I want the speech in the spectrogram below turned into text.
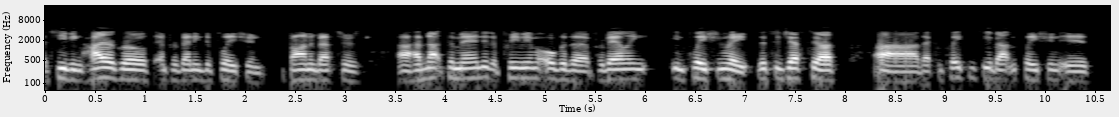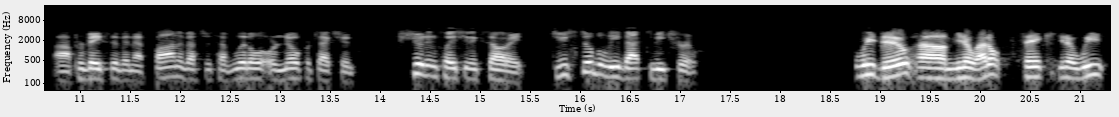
achieving higher growth and preventing deflation. Bond investors uh, have not demanded a premium over the prevailing inflation rate. This suggests to us uh, that complacency about inflation is uh, pervasive and that bond investors have little or no protection should inflation accelerate. Do you still believe that to be true? We do. Um, you know, I don't think, you know, we,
